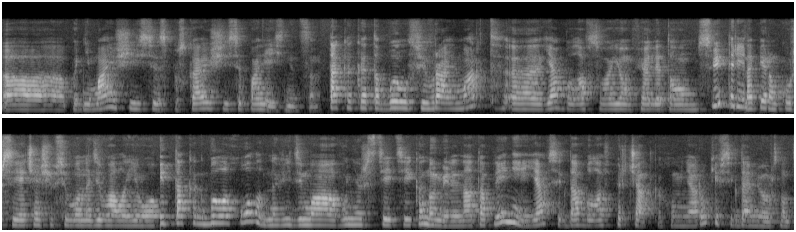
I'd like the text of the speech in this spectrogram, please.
э, поднимающиеся, спускающиеся по лестнице. Так как это был февраль-март, э, я была в своем фиолетовом свитере. На первом курсе я чаще всего надевала его. И так как было холодно, видимо, в университете экономили на отоплении, я всегда была в перчатках. У меня руки всегда мерзнут.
